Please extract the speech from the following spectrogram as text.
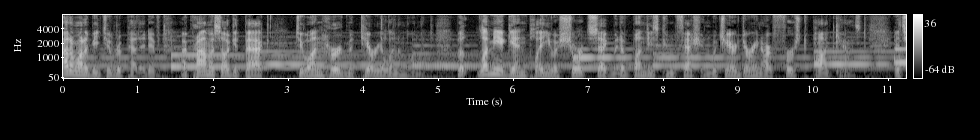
I don't want to be too repetitive. I promise I'll get back to unheard material in a moment. But let me again play you a short segment of Bundy's confession, which aired during our first podcast. It's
